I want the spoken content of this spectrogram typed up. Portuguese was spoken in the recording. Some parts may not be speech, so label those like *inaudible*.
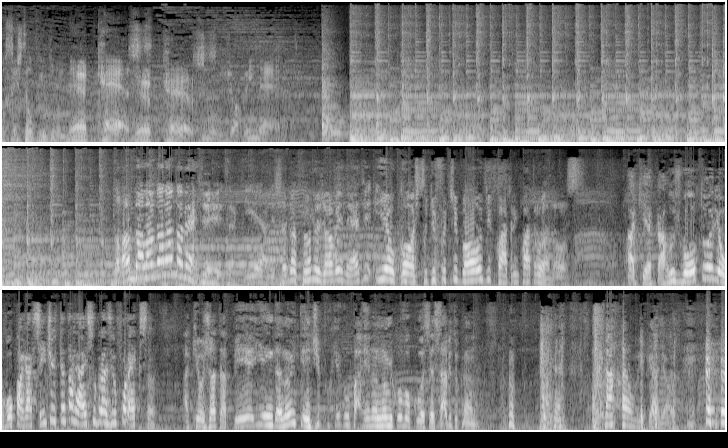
Você está ouvindo o Nerdcast, Nerdcast no Jovem Nerd. Lambda, lambda, lambda, nerds! Aqui é Alexandre Antônio, Jovem Nerd, e eu gosto de futebol de 4 em 4 anos. Aqui é Carlos Voltor e eu vou pagar 180 reais se o Brasil for hexa. Aqui é o JP e ainda não entendi por que o Parreira não me convocou. Você sabe, Tucano? *laughs* *laughs* um brincalhão.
